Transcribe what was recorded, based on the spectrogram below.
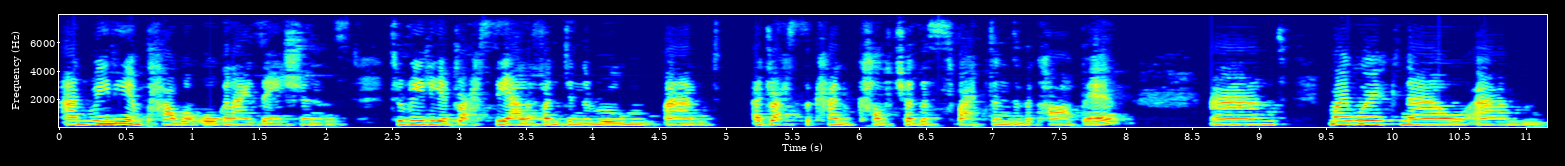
and really empower organizations to really address the elephant in the room and address the kind of culture that's swept under the carpet. And my work now, um,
